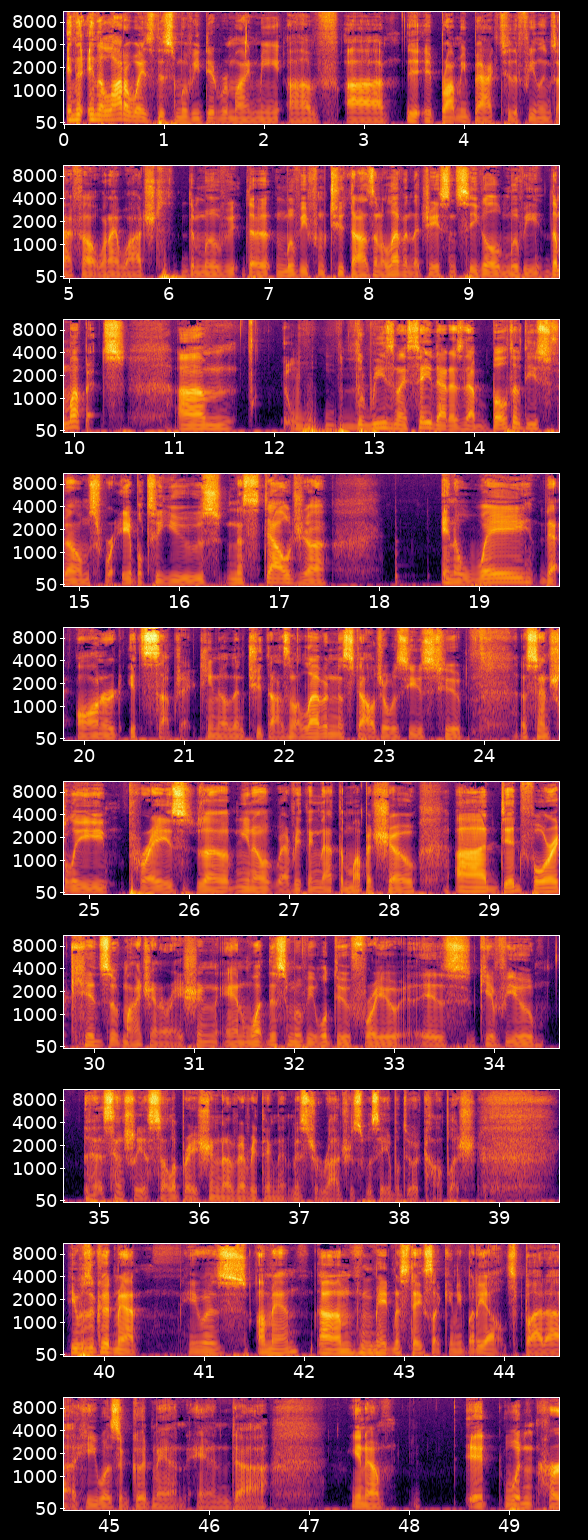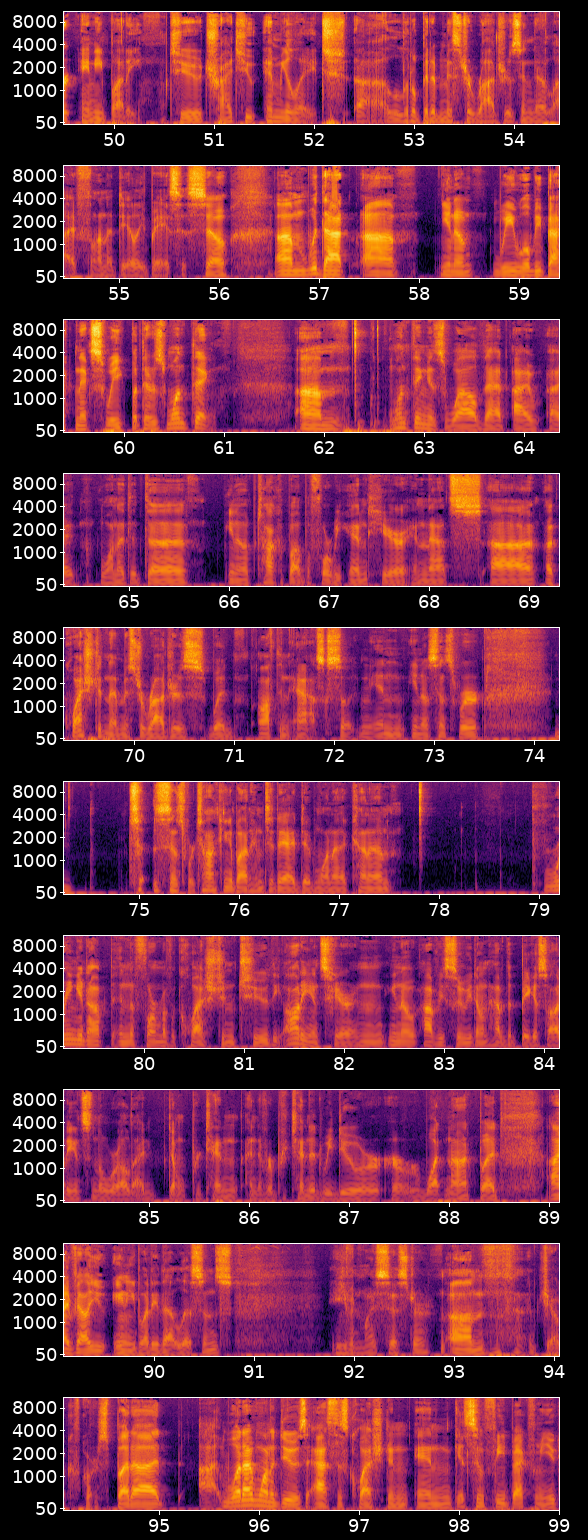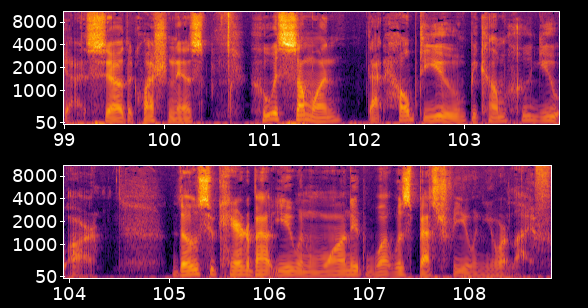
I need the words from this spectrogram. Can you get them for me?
in in a lot of ways, this movie did remind me of. Uh, it, it, brought me back to the feelings I felt when I watched the movie, the movie from 2011, the Jason Segel movie, The Muppets. Um, the reason I say that is that both of these films were able to use nostalgia in a way that honored its subject. You know, then 2011 nostalgia was used to essentially praise the you know everything that the Muppet Show uh, did for kids of my generation, and what this movie will do for you is give you essentially a celebration of everything that Mister Rogers was able to accomplish. He was a good man. He was a man um, who made mistakes like anybody else, but uh, he was a good man, and uh, you know it wouldn't hurt anybody to try to emulate uh, a little bit of Mr. Rogers in their life on a daily basis. So, um, with that, uh, you know, we will be back next week. But there's one thing, um, one thing as well that I, I wanted to, you know, talk about before we end here, and that's uh, a question that Mr. Rogers would often ask. So, and you know, since we're t- since we're talking about him today, I did want to kind of bring it up in the form of a question to the audience here. And, you know, obviously we don't have the biggest audience in the world. I don't pretend, I never pretended we do or, or whatnot, but I value anybody that listens, even my sister. Um, joke, of course. But, uh, I, what I want to do is ask this question and get some feedback from you guys. So the question is Who is someone that helped you become who you are? those who cared about you and wanted what was best for you in your life.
